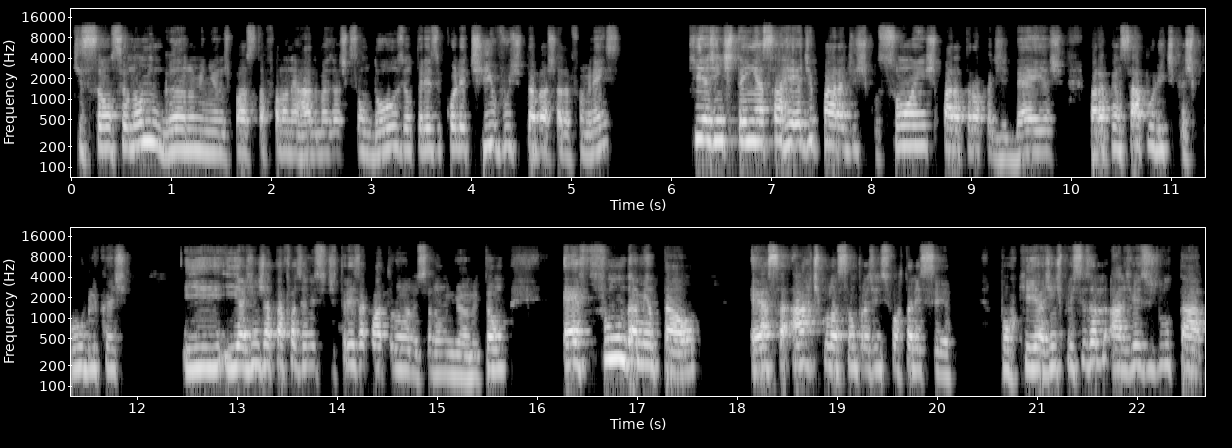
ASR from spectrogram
que são, se eu não me engano, meninos, posso estar falando errado, mas acho que são 12 ou 13 coletivos da Baixada Fluminense, que a gente tem essa rede para discussões, para troca de ideias, para pensar políticas públicas, e, e a gente já está fazendo isso de três a quatro anos, se eu não me engano. Então, é fundamental essa articulação para a gente se fortalecer, porque a gente precisa, às vezes, lutar.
